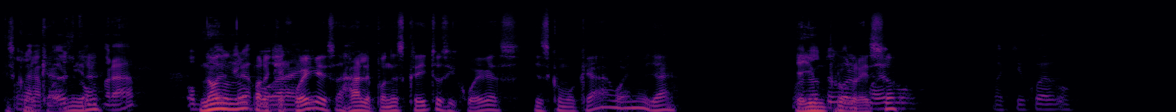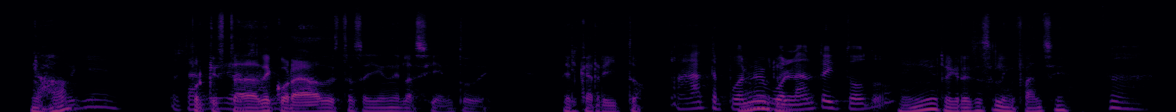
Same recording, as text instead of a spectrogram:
Es como ¿La que, ah, puedes comprar? no, no, no, para que juegues. Ajá, le pones créditos y juegas. Y es como que, ah, bueno, ya. Y hay un progreso. Aquí juego. Ajá. Oye. Porque está decorado, estás ahí en el asiento de, del carrito. Ah, te ponen el volante y todo. Sí, regresas a la infancia. Ah,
